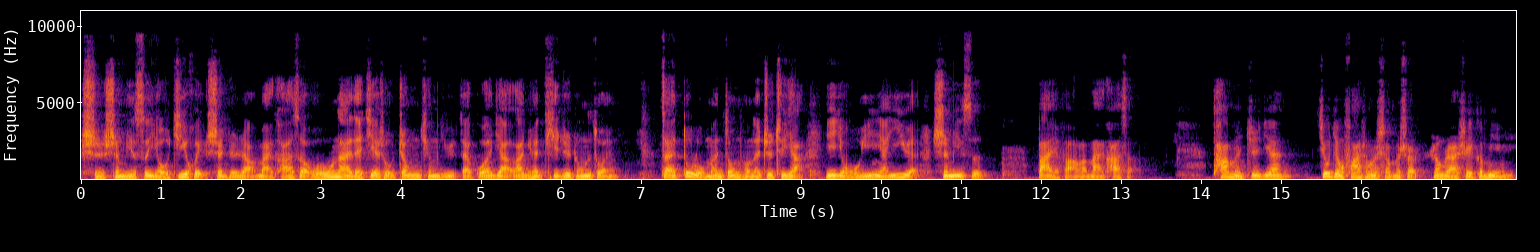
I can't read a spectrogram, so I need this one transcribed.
使史密斯有机会，甚至让麦克阿瑟无奈地接受中情局在国家安全体制中的作用。在杜鲁门总统的支持下，1951年1月，史密斯拜访了麦克阿瑟。他们之间究竟发生了什么事，仍然是一个秘密。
